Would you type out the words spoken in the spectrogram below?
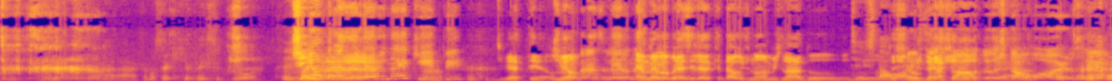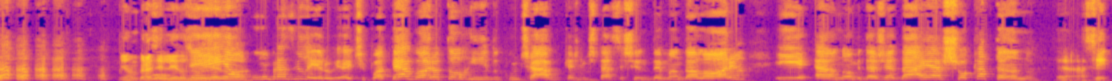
Caraca, eu não sei o que fez esse pior. Tinha um Mas, brasileiro na equipe. Devia ter. O Tinha meu, um brasileiro na é o mesmo equipe. brasileiro que dá os nomes lá do, De do, Star dos Wars. Do do pessoal do Lucas. Star Wars, né? Mesmo brasileiro Tem zoeiro lá. algum brasileiro. É, tipo, até agora eu tô rindo com o Thiago, que a gente tá assistindo The Mandalorian, e ah, o nome da Jedi é Achou Katano. É, assim,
